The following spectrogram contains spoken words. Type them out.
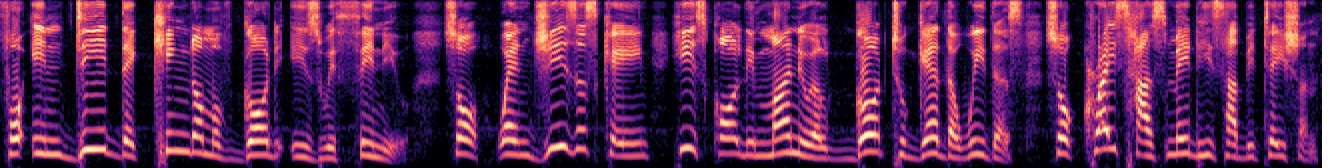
for indeed the kingdom of God is within you. So when Jesus came, he is called Emmanuel, God together with us. So Christ has made his habitation.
